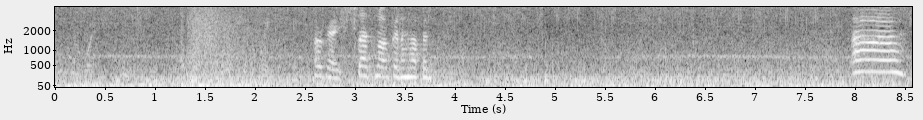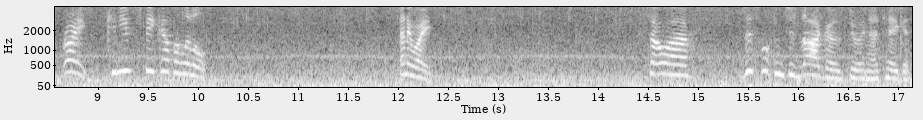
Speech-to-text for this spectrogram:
don't know what he's doing. Wait, Okay, that's not gonna happen. Right. Can you speak up a little? Anyway. So, uh, this wasn't J'zargo's doing, I take it.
